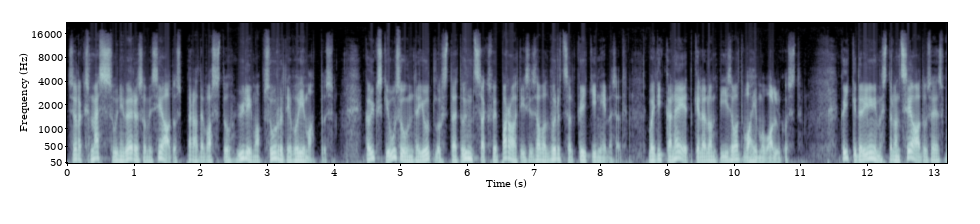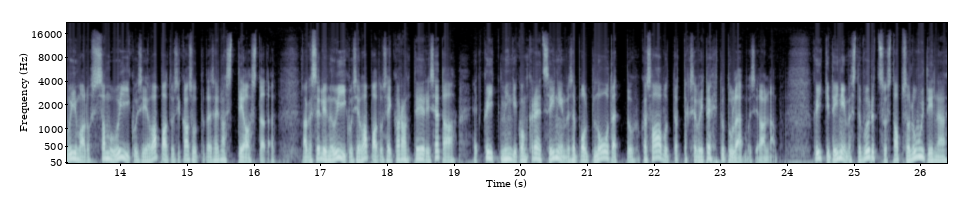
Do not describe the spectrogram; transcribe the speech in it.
see oleks mäss universumi seaduspärade vastu, ülim absurd ja võimatus. ka ükski usund ei jutlusta, et õndsaks või paradiisi saavad võrdselt kõik inimesed, vaid ikka need, kellel on piisavalt vaimuvalgust kõikidel inimestel on seaduse ees võimalus samu õigusi ja vabadusi kasutades ennast teostada. aga selline õigus ja vabadus ei garanteeri seda, et kõik mingi konkreetse inimese poolt loodetu ka saavutatakse või tehtu tulemusi annab. kõikide inimeste võrdsust absoluudina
